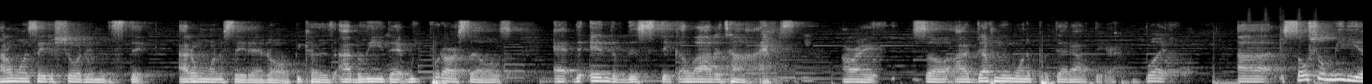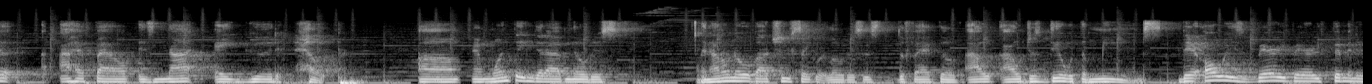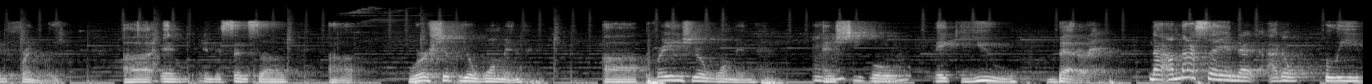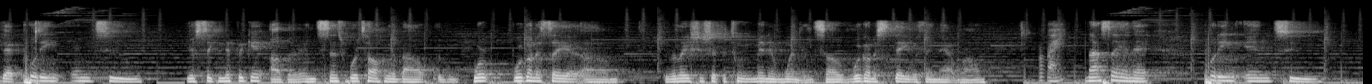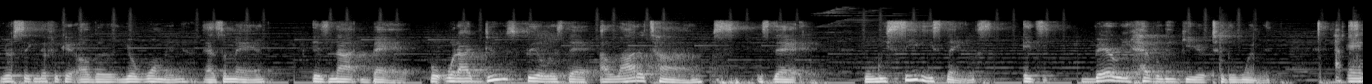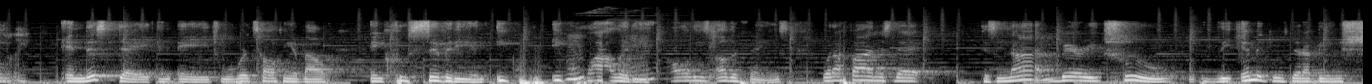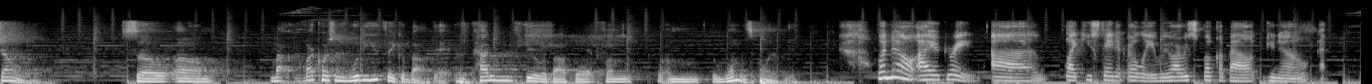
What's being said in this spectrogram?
I don't want to say the short end of the stick. I don't want to say that at all because I believe that we put ourselves at the end of this stick a lot of times. All right. So I definitely want to put that out there. But uh, social media, I have found, is not a good help. Um, and one thing that I've noticed, and I don't know about you, Sacred Lotus, is the fact of I'll, I'll just deal with the memes. They're always very, very feminine friendly uh, in, in the sense of uh, worship your woman, uh, praise your woman, mm-hmm. and she will make you better. Now, I'm not saying that I don't believe that putting into your significant other, and since we're talking about, we're, we're going to say um, the relationship between men and women, so we're going to stay within that realm. Right. Not saying that putting into your significant other, your woman as a man, is not bad. But what I do feel is that a lot of times is that when we see these things, it's very heavily geared to the women. Absolutely. And in this day and age where we're talking about inclusivity and equal, mm-hmm. equality, mm-hmm. all these other things, what I find is that it's not very true the images that are being shown. So, um, my, my question is, what do you think about that? How do you feel about that from from the woman's point of view? Well, no, I agree. Uh, like you stated earlier, we always spoke about, you know,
